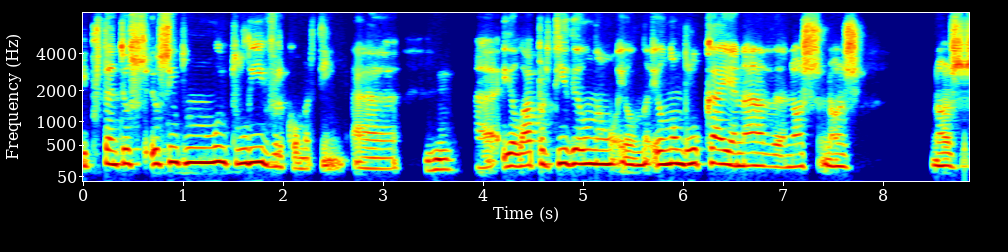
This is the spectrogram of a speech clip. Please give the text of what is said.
E portanto eu, eu sinto-me muito livre com o Martim. Uh, uhum. Uh, ele a partir dele não, ele, ele não bloqueia nada, nós, nós, nós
